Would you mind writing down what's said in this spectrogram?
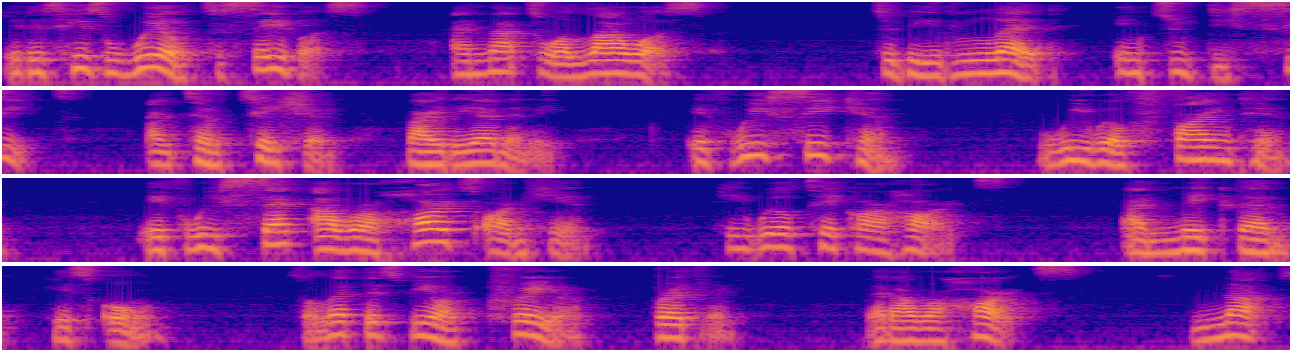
It is His will to save us and not to allow us to be led into deceit and temptation by the enemy. If we seek Him, we will find Him. If we set our hearts on Him, He will take our hearts and make them His own. So let this be our prayer, brethren, that our hearts not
